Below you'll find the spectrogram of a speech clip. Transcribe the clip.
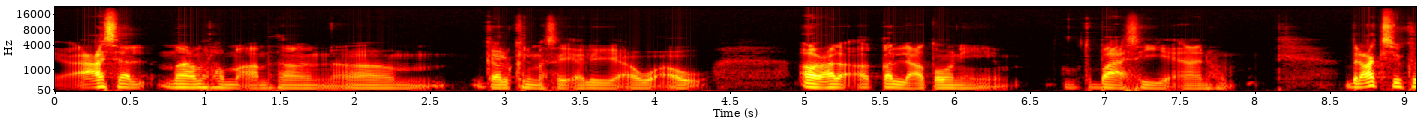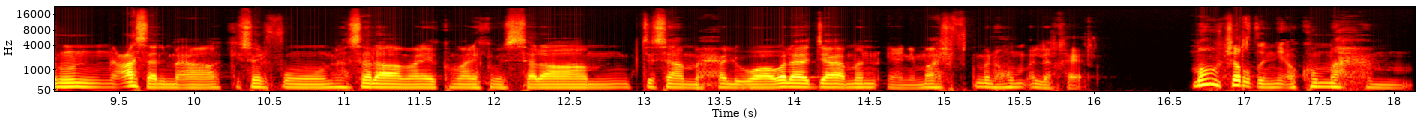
عسل ما عمرهم مثلا قالوا كلمة سيئة لي أو أو أو على الأقل أعطوني انطباع سيء عنهم. بالعكس يكونون عسل معك يسولفون السلام عليكم وعليكم السلام ابتسامة حلوة ولا جاء من يعني ما شفت منهم إلا الخير. ما هو شرط إني أكون معهم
